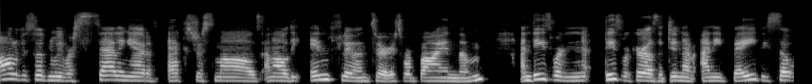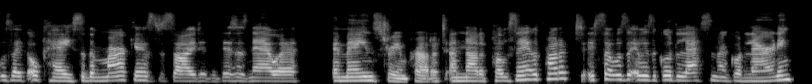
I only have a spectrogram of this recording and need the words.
all of a sudden, we were selling out of extra smalls, and all the influencers were buying them. And these were n- these were girls that didn't have any babies, so it was like, okay, so the market has decided that this is now a a mainstream product and not a postnatal product. So it was it was a good lesson, a good learning.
